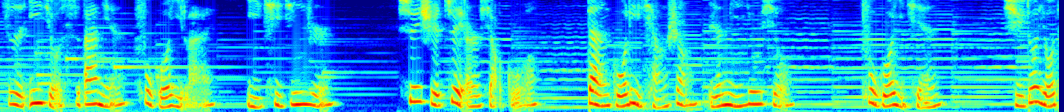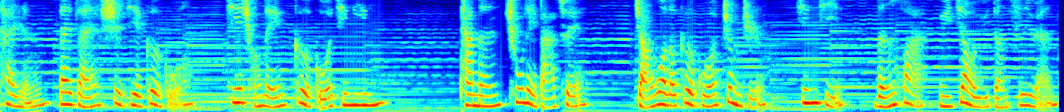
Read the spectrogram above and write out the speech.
自一九四八年复国以来，以迄今日，虽是罪而小国，但国力强盛，人民优秀。复国以前。许多犹太人待在世界各国，皆成为各国精英。他们出类拔萃，掌握了各国政治、经济、文化与教育等资源，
